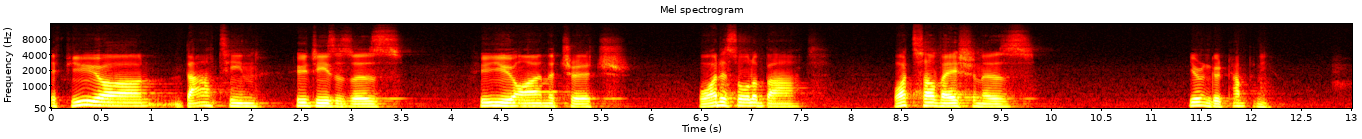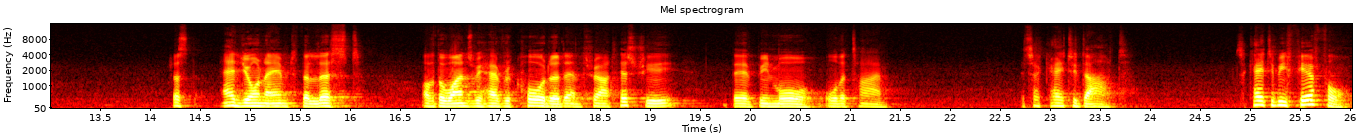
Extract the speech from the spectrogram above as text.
if you are doubting who Jesus is, who you are in the church, what it's all about, what salvation is, you're in good company. Just add your name to the list of the ones we have recorded, and throughout history, there have been more all the time. It's okay to doubt. It's okay to be fearful.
